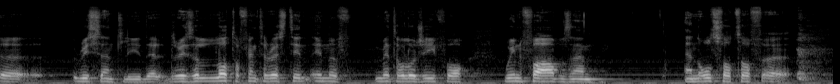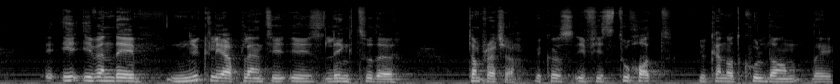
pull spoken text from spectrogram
uh, recently. There, there is a lot of interest in, in the meteorology for wind farms and and all sorts of. Uh, even the nuclear plant is linked to the temperature because if it's too hot, you cannot cool down the,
